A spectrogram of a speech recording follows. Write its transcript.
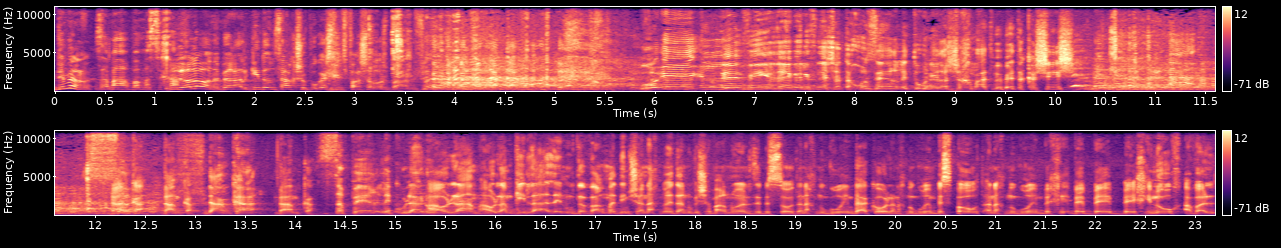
דמיין. זמר במסכה. לא, לא, נדבר על גדעון סער כשהוא פוגש את מספר שלוש במפלגה. רועי לוי, רגע לפני שאתה חוזר לטורניר השחמט בבית הקשיש, דמקה, דמקה, דמקה, דמקה. ספר לכולנו. העולם, העולם גילה עלינו דבר מדהים שאנחנו ידענו ושמרנו על זה בסוד. אנחנו גרועים בהכל, אנחנו גרועים בספורט, אנחנו גרועים בח... ב- ב- בחינוך, אבל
